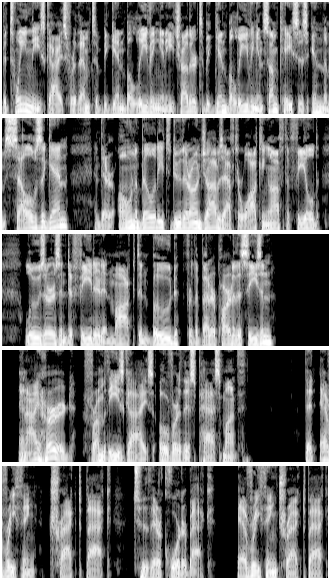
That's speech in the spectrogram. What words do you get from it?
between these guys for them to begin believing in each other, to begin believing in some cases in themselves again and their own ability to do their own jobs after walking off the field losers and defeated and mocked and booed for the better part of the season. And I heard from these guys over this past month that everything tracked back to their quarterback. Everything tracked back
